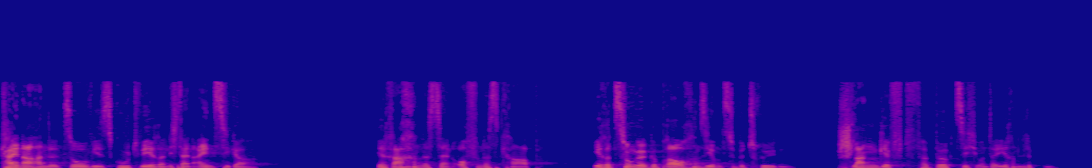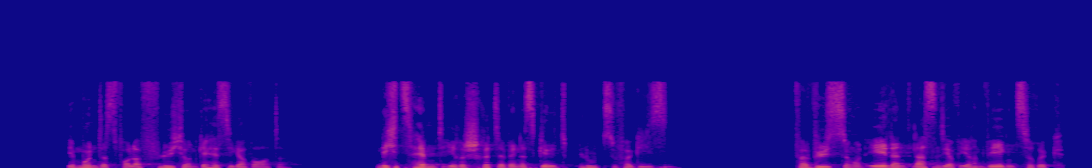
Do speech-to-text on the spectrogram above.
Keiner handelt so, wie es gut wäre, nicht ein einziger. Ihr Rachen ist ein offenes Grab. Ihre Zunge gebrauchen sie, um zu betrügen. Schlangengift verbirgt sich unter ihren Lippen. Ihr Mund ist voller Flüche und gehässiger Worte. Nichts hemmt ihre Schritte, wenn es gilt, Blut zu vergießen. Verwüstung und Elend lassen sie auf ihren Wegen zurück,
